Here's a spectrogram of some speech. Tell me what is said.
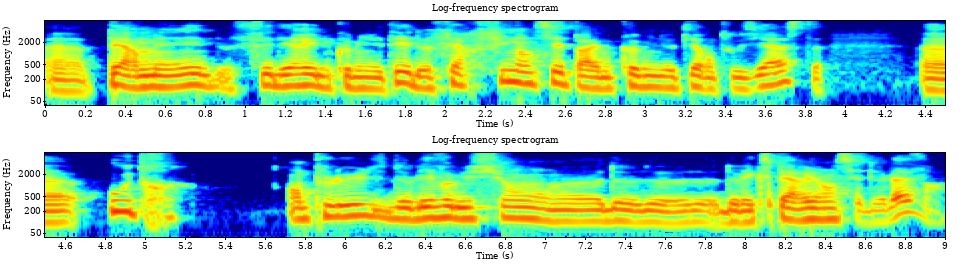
euh, permet de fédérer une communauté et de faire financer par une communauté enthousiaste, euh, outre, en plus de l'évolution de, l'expérience et de l'œuvre,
